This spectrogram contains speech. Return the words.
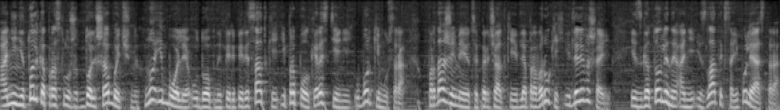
Они не только прослужат дольше обычных, но и более удобны при пересадке и прополке растений, уборке мусора. В продаже имеются перчатки и для праворуких, и для левшей. Изготовлены они из латекса и полиэстера.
